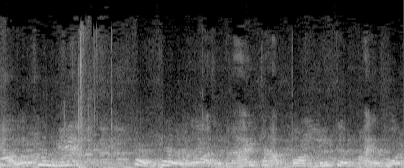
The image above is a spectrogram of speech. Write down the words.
เอาแล้วลูกนี้โอ้โหจังหวะสุดท้ายจับบอลลึกเกินไปครับโค้ช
